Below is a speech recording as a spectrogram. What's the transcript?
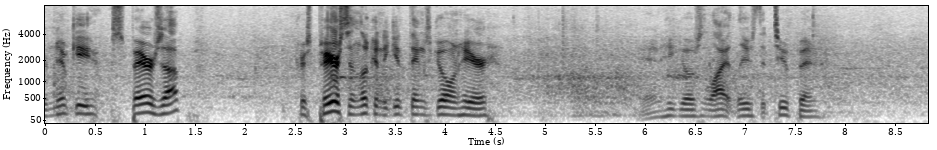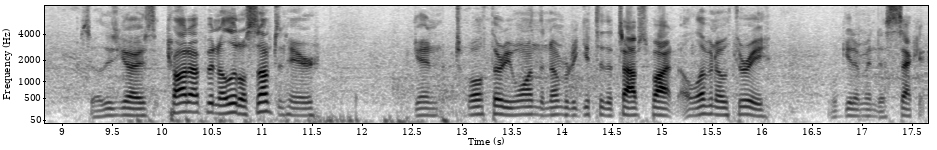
Mr. Nimke spares up. Chris Pierson looking to get things going here. And he goes light, leaves the two pin. So these guys caught up in a little something here. Again, 1231, the number to get to the top spot. 1103 will get him into second.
